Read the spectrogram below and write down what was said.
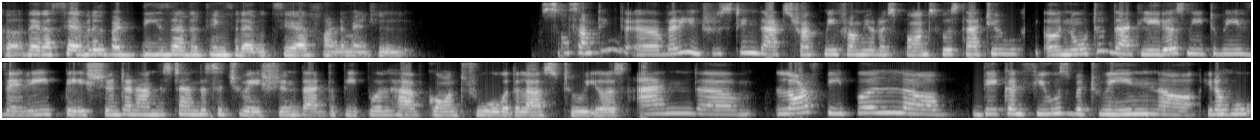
uh, there are several, but these are the things that I would say are fundamental so, something uh, very interesting that struck me from your response was that you uh, noted that leaders need to be very patient and understand the situation that the people have gone through over the last two years. And um, a lot of people uh, they confuse between uh, you know who,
